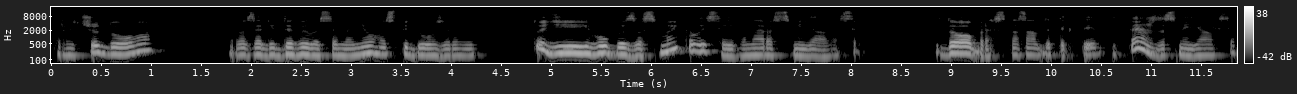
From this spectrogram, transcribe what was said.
Причудово. Розалі дивилася на нього з підозрою. Тоді її губи засмикалися, і вона розсміялася. Добре, сказав детектив і теж засміявся.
